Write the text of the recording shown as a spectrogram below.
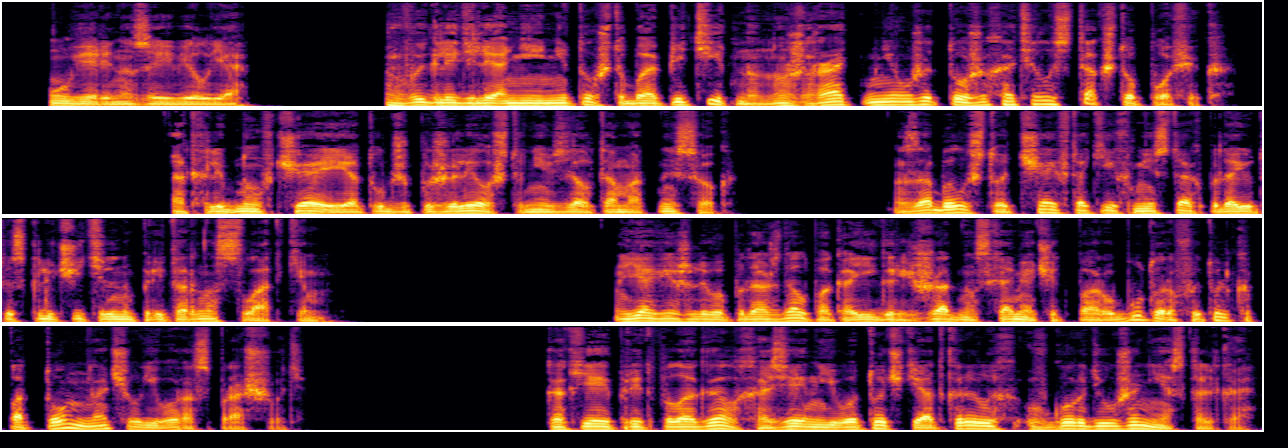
— уверенно заявил я. Выглядели они не то чтобы аппетитно, но жрать мне уже тоже хотелось так, что пофиг. Отхлебнув чай, я тут же пожалел, что не взял томатный сок. Забыл, что чай в таких местах подают исключительно приторно-сладким. Я вежливо подождал, пока Игорь жадно схомячит пару бутеров, и только потом начал его расспрашивать. Как я и предполагал, хозяин его точки открыл их в городе уже несколько.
